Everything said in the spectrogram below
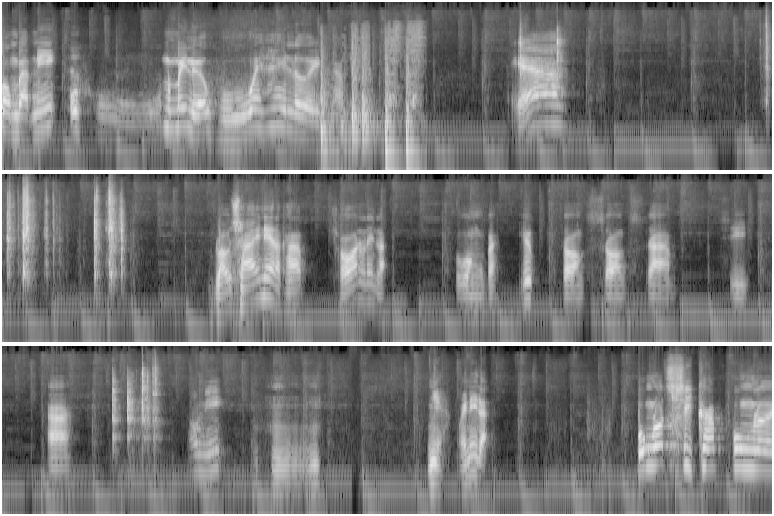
ส่งแบบนี้ โอ้โห มันไม่เหลือหูไว้ให้เลยครับเเราใช้เนี่ยแหละครับ ช้อนเลยล่ะตวงไปยึบสองสองสามสี่อ่าเท่านี้เนี่ยไว้นี่แหละปรุงรสสิครับปรุงเลย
